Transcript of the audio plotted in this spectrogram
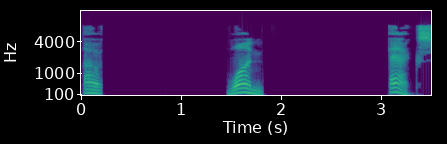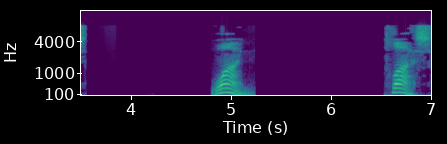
a 1 x 1 plus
